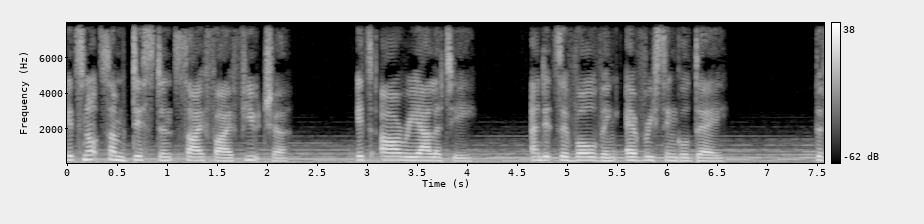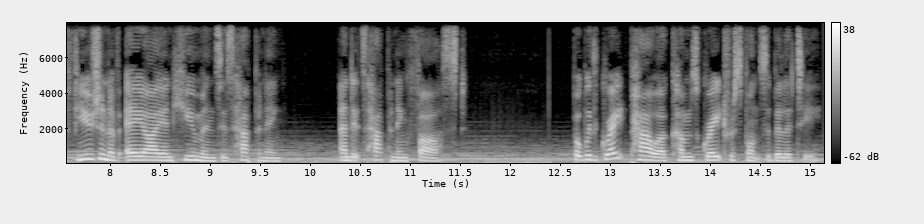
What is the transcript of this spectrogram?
It's not some distant sci-fi future. It's our reality, and it's evolving every single day. The fusion of AI and humans is happening, and it's happening fast. But with great power comes great responsibility.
